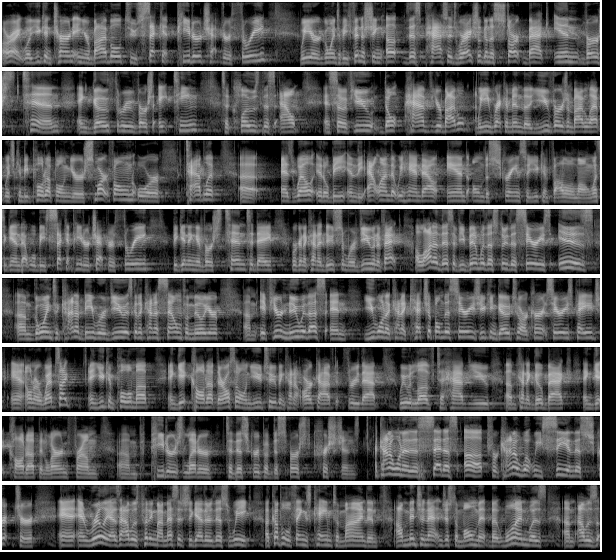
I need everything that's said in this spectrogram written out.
All right, well, you can turn in your Bible to 2 Peter chapter 3. We are going to be finishing up this passage. We're actually going to start back in verse 10 and go through verse 18 to close this out. And so, if you don't have your Bible, we recommend the YouVersion Bible app, which can be pulled up on your smartphone or tablet. Uh, as well, it'll be in the outline that we hand out and on the screen so you can follow along. Once again, that will be 2 Peter chapter 3, beginning in verse 10 today. We're going to kind of do some review. And in fact, a lot of this, if you've been with us through this series, is um, going to kind of be review. It's going to kind of sound familiar. Um, if you're new with us and you want to kind of catch up on this series, you can go to our current series page and on our website and you can pull them up and get caught up. They're also on YouTube and kind of archived through that. We would love to have you um, kind of go back and get caught up and learn from um, Peter's letter to this group of dispersed Christians. I kind of wanted to set us up for kind of what we see in this scripture. And, and, really, as I was putting my message together this week, a couple of things came to mind, and I'll mention that in just a moment. But one was um, I was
